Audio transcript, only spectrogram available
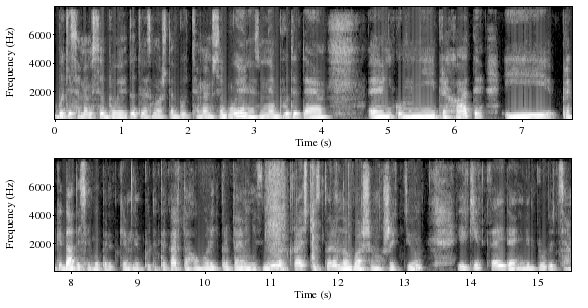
бути самим собою. Тут ви зможете бути самим собою, не будете е, нікому ні брехати і прикидатися ні перед ким не будете. Карта говорить про певні зміни в кращу сторону в вашому життю, які в цей день відбудуться.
